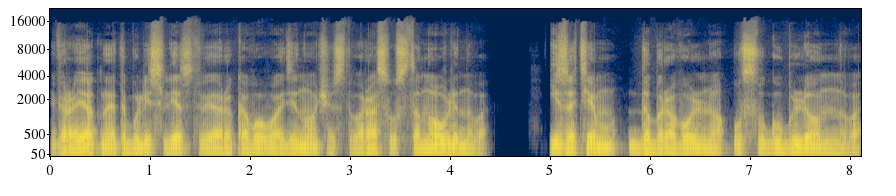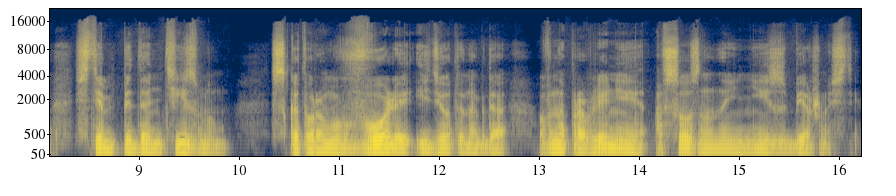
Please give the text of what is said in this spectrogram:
Вероятно, это были следствия рокового одиночества, раз установленного, и затем добровольно усугубленного с тем педантизмом, с которым воля идет иногда в направлении осознанной неизбежности.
